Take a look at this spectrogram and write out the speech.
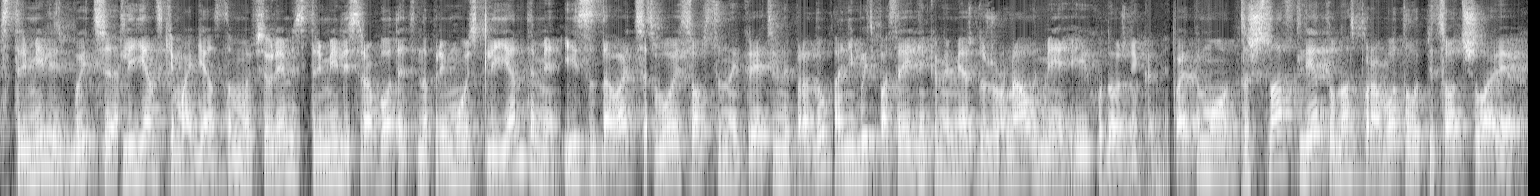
стремились быть клиентским агентством. Мы все время стремились работать напрямую с клиентами и создавать свой собственный креативный продукт, а не быть посредниками между журналами и художниками. Поэтому за 16 лет у нас поработало 500 человек.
